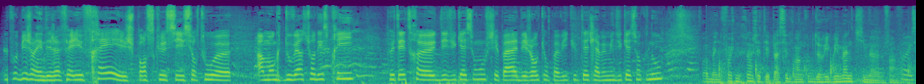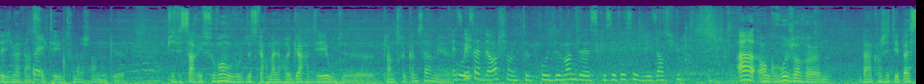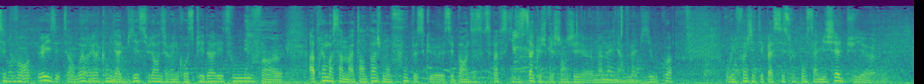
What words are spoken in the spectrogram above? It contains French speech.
La phobie, j'en ai déjà fait les frais, et je pense que c'est surtout euh, un manque d'ouverture d'esprit, peut-être euh, d'éducation, je sais pas, des gens qui n'ont pas vécu peut-être la même éducation que nous. Ouais, bah, une fois, je me souviens, j'étais passé devant un groupe de rugbyman qui me, enfin, Ouais. tu sais, il m'avait insulté et tout machin. Donc, euh, puis ça arrive souvent ou de se faire mal regarder ou de plein de trucs comme ça, mais. euh, Est-ce que ça te dérange si on te demande de ce que c'était, c'est les insultes Ah, en gros, genre, euh, ben, quand j'étais passé devant eux, ils étaient en mode, regarde comme il est habillé celui-là, on dirait une grosse pédale et tout. Enfin, euh, après, moi, ça m'attend pas, je m'en fous parce que c'est pas, en dis- c'est pas parce qu'ils disent ça que je vais changer euh, ma manière de m'habiller ou quoi. Ou une fois, j'étais passé sous le pont Saint-Michel, puis euh,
